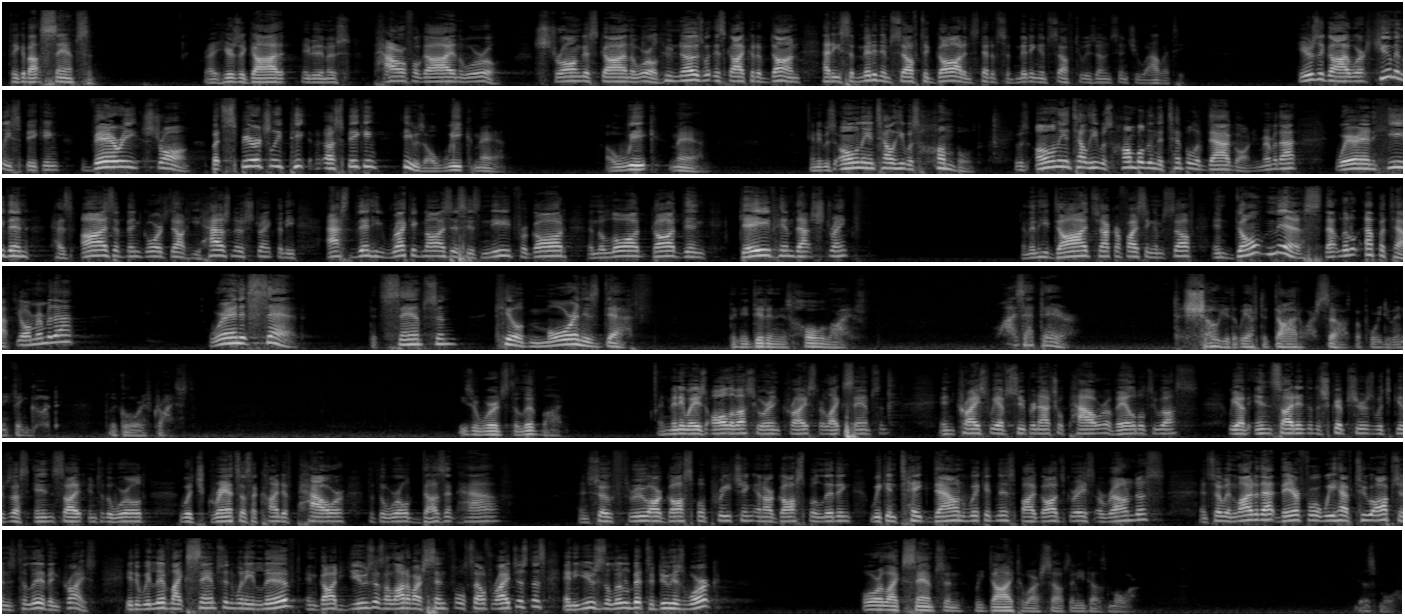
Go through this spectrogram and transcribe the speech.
Think about Samson. Right? Here's a guy that maybe the most powerful guy in the world strongest guy in the world. Who knows what this guy could have done had he submitted himself to God instead of submitting himself to his own sensuality? Here's a guy where, humanly speaking, very strong, but spiritually uh, speaking, he was a weak man. A weak man. And it was only until he was humbled. It was only until he was humbled in the temple of Dagon. You remember that? Wherein he then, his eyes have been gorged out. He has no strength. And he asks, then he recognizes his need for God. And the Lord, God then gave him that strength. And then he died sacrificing himself. And don't miss that little epitaph. Y'all remember that? Wherein it said that Samson killed more in his death than he did in his whole life. Why is that there? To show you that we have to die to ourselves before we do anything good for the glory of Christ. These are words to live by. In many ways, all of us who are in Christ are like Samson. In Christ, we have supernatural power available to us. We have insight into the scriptures, which gives us insight into the world, which grants us a kind of power that the world doesn't have. And so through our gospel preaching and our gospel living, we can take down wickedness by God's grace around us. And so in light of that, therefore, we have two options to live in Christ. Either we live like Samson when he lived, and God uses a lot of our sinful self-righteousness, and he uses a little bit to do his work, or like Samson, we die to ourselves and he does more. He does more.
